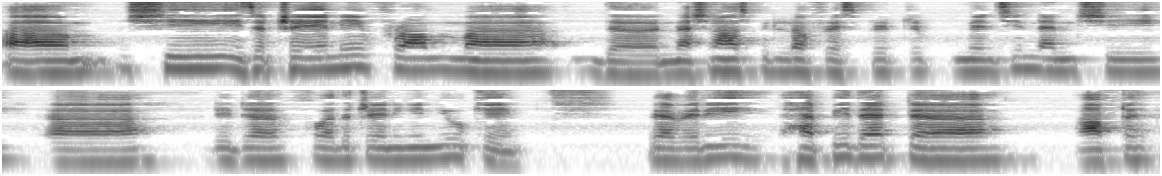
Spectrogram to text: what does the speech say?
Um, she is a trainee from uh, the National Hospital of Respiratory Medicine and she uh, did a further training in UK. We are very happy that uh, after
